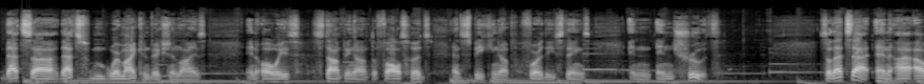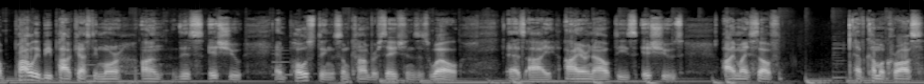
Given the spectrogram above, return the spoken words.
that's uh, that's where my conviction lies in always stomping out the falsehoods and speaking up for these things in in truth. So that's that, and I, will probably be podcasting more on this issue and posting some conversations as well as I iron out these issues I myself have come across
